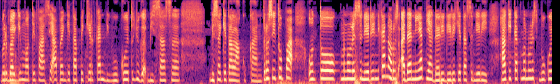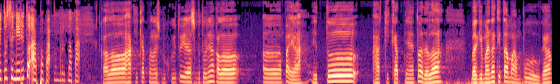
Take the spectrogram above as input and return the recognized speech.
berbagi motivasi apa yang kita pikirkan di buku itu juga bisa se bisa kita lakukan. Terus itu Pak, untuk menulis sendiri ini kan harus ada niat ya dari diri kita sendiri. Hakikat menulis buku itu sendiri tuh apa Pak menurut Bapak? Kalau hakikat menulis buku itu ya sebetulnya kalau eh, apa ya itu hakikatnya itu adalah bagaimana kita mampu kan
